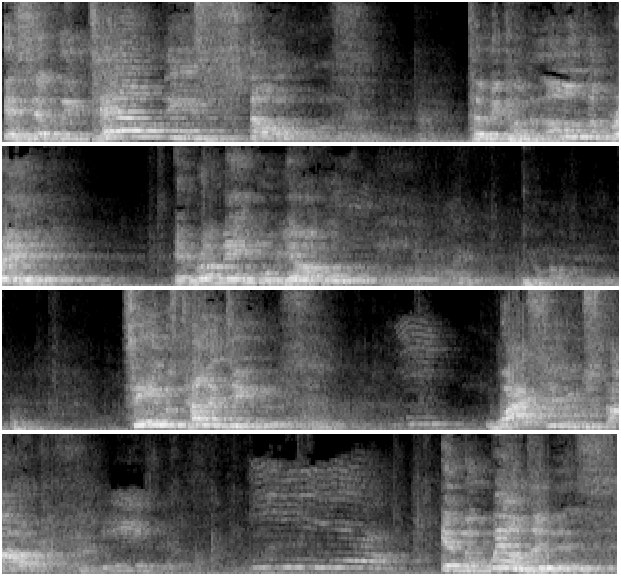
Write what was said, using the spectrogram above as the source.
is simply tell these stones to become loaves of bread and remain over y'all good. See, he was telling Jesus, why should you starve Jesus. in the wilderness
